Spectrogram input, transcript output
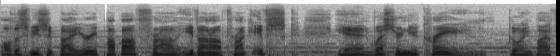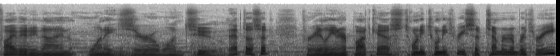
All this music by Yuri Popov from Ivano-Frankivsk in western Ukraine going by 589 18012. That does it for Alien Air Podcast 2023, September number three.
